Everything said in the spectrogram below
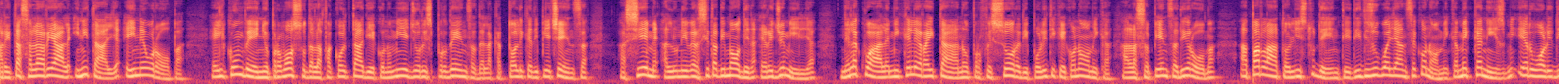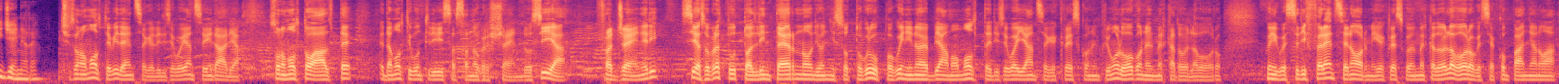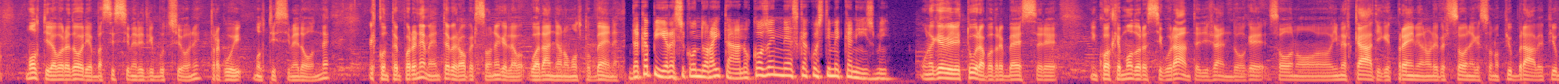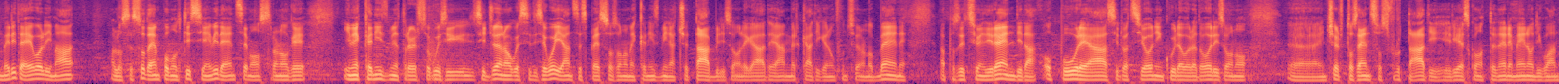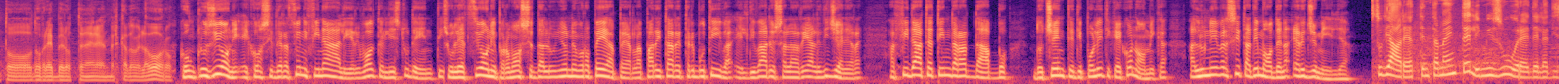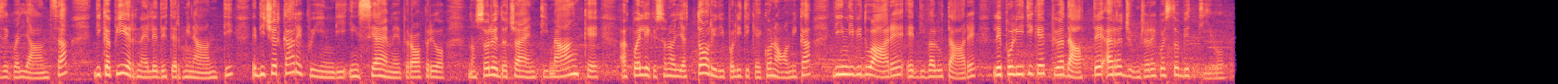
parità salariale in Italia e in Europa è il convegno promosso dalla Facoltà di Economia e Giurisprudenza della Cattolica di Piacenza assieme all'Università di Modena e Reggio Emilia, nella quale Michele Raitano, professore di politica economica alla Sapienza di Roma, ha parlato agli studenti di disuguaglianza economica, meccanismi e ruoli di genere. Ci sono molte evidenze che le diseguaglianze in Italia sono molto alte e da molti punti di vista stanno crescendo, sia fra generi, sia soprattutto all'interno di ogni sottogruppo, quindi noi abbiamo molte diseguaglianze che crescono in primo luogo nel mercato del lavoro. Quindi queste differenze enormi che crescono nel mercato del lavoro che si accompagnano a molti lavoratori a bassissime retribuzioni, tra cui moltissime donne, e contemporaneamente però persone che guadagnano molto bene. Da capire, secondo Raitano, cosa innesca questi meccanismi. Una chiave di lettura potrebbe essere in qualche modo rassicurante dicendo che sono i mercati che premiano le persone che sono più brave e più meritevoli, ma allo stesso tempo moltissime evidenze mostrano che i meccanismi attraverso cui si, si, generano queste diseguaglianze spesso sono meccanismi inaccettabili, sono legati a mercati che non funzionano bene, a posizioni di rendita oppure a situazioni in cui i lavoratori sono eh, in certo senso sfruttati, riescono a ottenere meno di quanto dovrebbero ottenere nel mercato del lavoro. Conclusioni e considerazioni finali rivolte agli studenti sulle azioni promosse dall'Unione Europea per la parità retributiva e il divario salariale di genere affidate a Tindar Dabbo, docente di politica economica all'Università di Modena e Reggio Emilia. Studiare attentamente le misure della diseguaglianza, di capirne le determinanti e di cercare quindi insieme proprio non solo ai docenti ma anche a quelli che sono gli attori di politica economica di individuare e di valutare le politiche più adatte a raggiungere questo obiettivo.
